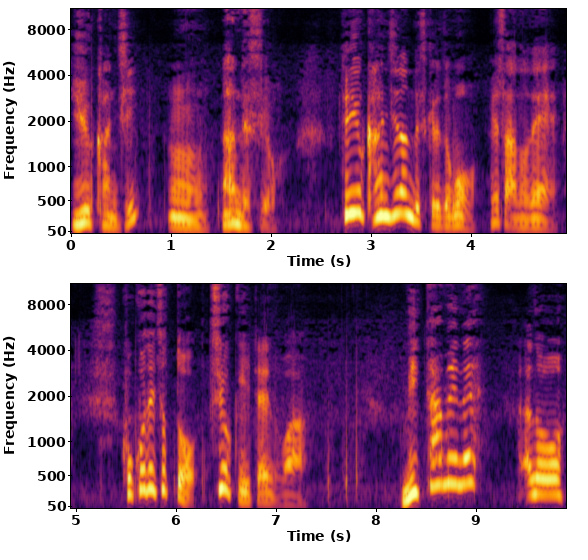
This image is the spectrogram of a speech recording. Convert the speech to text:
いう感じ？うん、なんですよ。っていう感じなんですけれども、皆さんあのね、ここでちょっと強く言いたいのは、見た目ね、あの、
